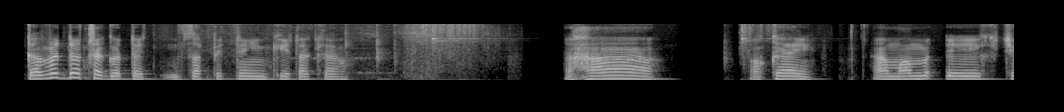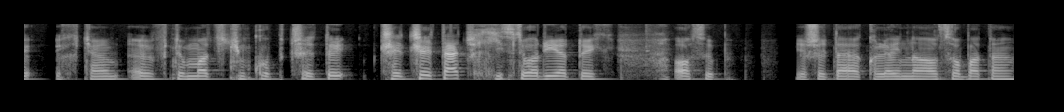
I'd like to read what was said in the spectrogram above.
Ciekawe do czego te zapytańki takie. Aha. Okej. A mam y, chcia, chciałem y, w tym odcinku przeczy, przeczytać historię tych osób. Jeszcze ta kolejna osoba ta.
